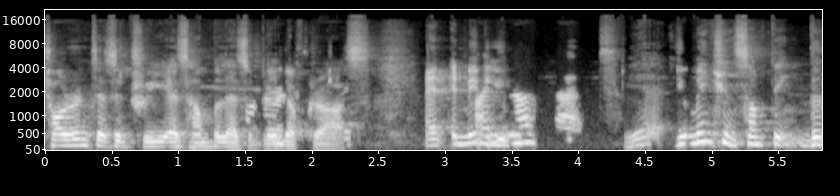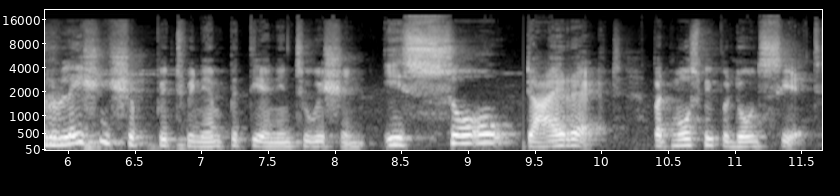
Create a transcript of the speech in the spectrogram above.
tolerant as a tree, as humble as a blade of grass. And, and maybe I you, love that. yeah, you mentioned something. The relationship between empathy and intuition is so direct but most people don't see it.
